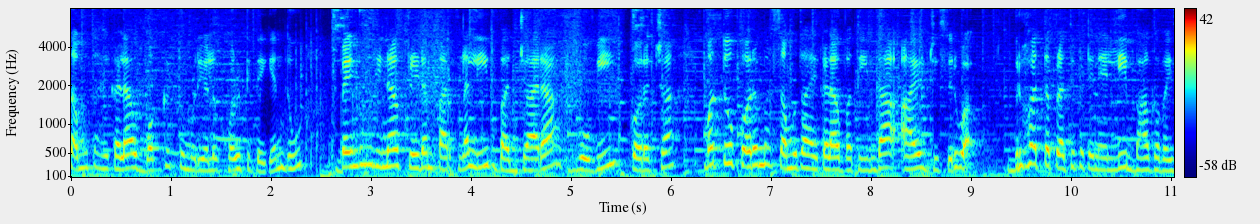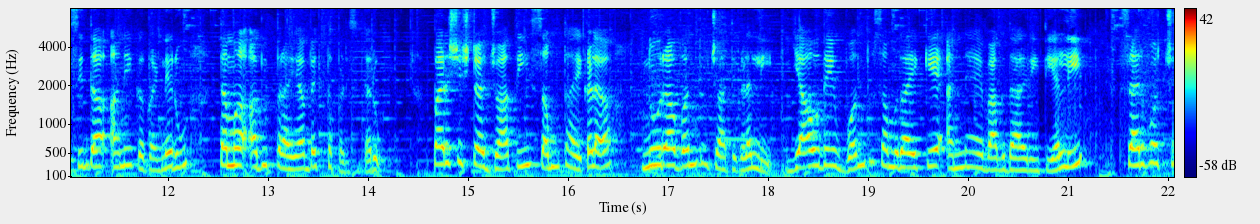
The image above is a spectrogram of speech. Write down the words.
ಸಮುದಾಯಗಳ ಒಗ್ಗಟ್ಟು ಮುರಿಯಲು ಹೊರಟಿದೆ ಎಂದು ಬೆಂಗಳೂರಿನ ಫ್ರೀಡಂ ಪಾರ್ಕ್ನಲ್ಲಿ ಬಂಜಾರ, ಭೋವಿ, ಕೊರಚ ಮತ್ತು ಕೊರಮ ಸಮುದಾಯಗಳ ವತಿಯಿಂದ ಆಯೋಜಿಸಿರುವ ಬೃಹತ್ ಪ್ರತಿಭಟನೆಯಲ್ಲಿ ಭಾಗವಹಿಸಿದ್ದ ಅನೇಕ ಗಣ್ಯರು ತಮ್ಮ ಅಭಿಪ್ರಾಯ ವ್ಯಕ್ತಪಡಿಸಿದರು. ಪರಿಶಿಷ್ಟ ಜಾತಿ ಸಮುದಾಯಗಳ ನೂರ ಒಂದು ಜಾತಿಗಳಲ್ಲಿ ಯಾವುದೇ ಒಂದು ಸಮುದಾಯಕ್ಕೆ ಅನ್ಯಾಯವಾಗದ ರೀತಿಯಲ್ಲಿ ಸರ್ವೋಚ್ಚ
